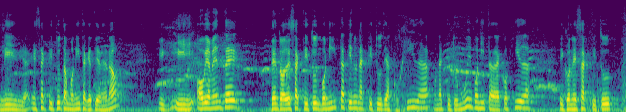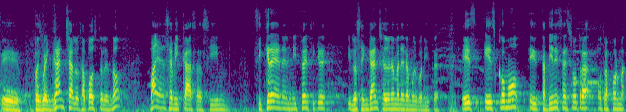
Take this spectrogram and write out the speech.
Lidia, esa actitud tan bonita que tiene, ¿no? Y obviamente dentro de esa actitud bonita, tiene una actitud de acogida, una actitud muy bonita de acogida, y con esa actitud, eh, pues engancha a los apóstoles, ¿no? Váyanse a mi casa, si, si creen en mi fe, si creen, y los engancha de una manera muy bonita. Es, es como, eh, también esa es otra, otra forma.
